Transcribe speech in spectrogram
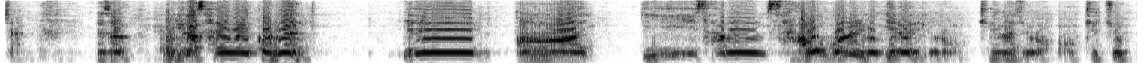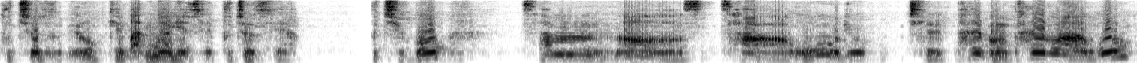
자, 그래서 우리가 사용할 거는 1, 어, 2, 3, 4, 5번을 여기를 이렇게 해가지고 이렇게 좀 붙여주세요. 이렇게 만나게 해주세요. 붙여주세요. 붙이고 3, 어, 4, 5, 6, 7, 8번, 8번하고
